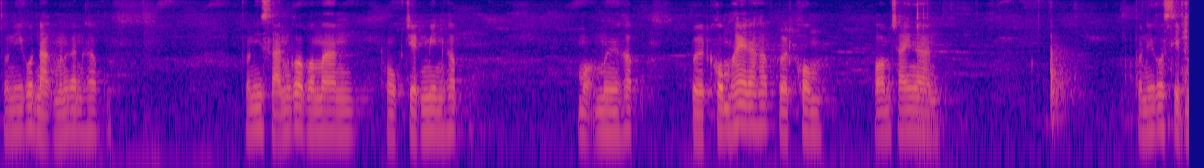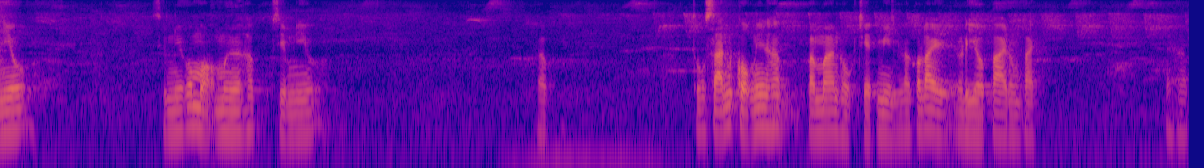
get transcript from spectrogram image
ตัวนี้ก็หนักเหมือนกันครับ ตัวนี้สันก็ประมาณ 6-7 มิลครับ เหมาะมือครับ เปิดคมให้นะครับ เปิดคมพร้อมใช้งาน ตัวนี้ก็ 10 นิ้ว 10 นิ้วก็เหมาะมือครับ 10 นิ้วครับตรงสันกกนี่นะครับ ประมาณ 6-7 มิลแล้วก็ไล่เรียวปลายลงไปนะครับ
